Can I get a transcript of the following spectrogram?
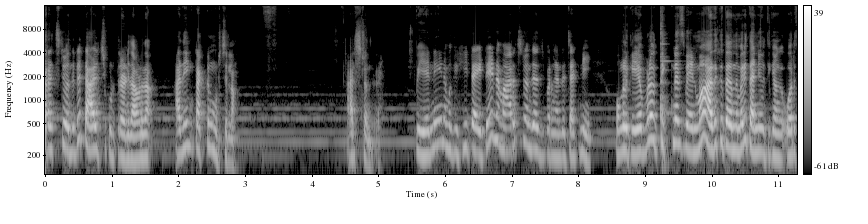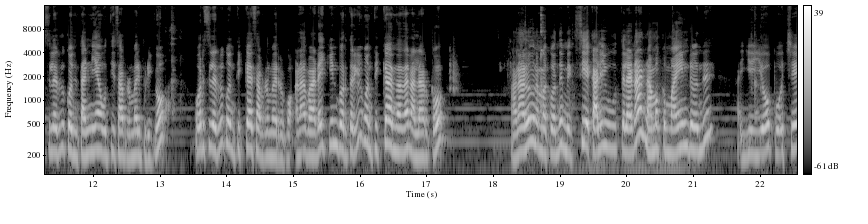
அரைச்சிட்டு வந்துட்டு தாளித்து கொடுத்துட வேண்டியது அவ்வளோதான் அதையும் டக்குன்னு முடிச்சிடலாம். அரைச்சிட்டு வந்துடுறேன். இப்போ எண்ணெய் நமக்கு ஹீட் ஆகிட்டு நம்ம அரைச்சிட்டு வந்தாச்சு பாருங்கள் அந்த சட்னி. உங்களுக்கு எவ்வளோ திக்னஸ் வேணுமோ அதுக்கு தகுந்த மாதிரி தண்ணி ஊற்றிக்கோங்க ஒரு சிலருக்கு கொஞ்சம் தண்ணியாக ஊற்றி சாப்பிட்ற மாதிரி பிடிக்கும். ஒரு சிலருக்கு கொஞ்சம் திக்காக சாப்பிட்ற மாதிரி இருக்கும். ஆனால் வடைக்குன்னு பொறுத்த வரைக்கும் கொஞ்சம் திக்காக இருந்தால் தான் நல்லாயிருக்கும் ஆனாலும் நமக்கு வந்து மிக்சியை கழுவி ஊற்றலைன்னா நமக்கு மைண்டு வந்து ஐயையோ போச்சே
